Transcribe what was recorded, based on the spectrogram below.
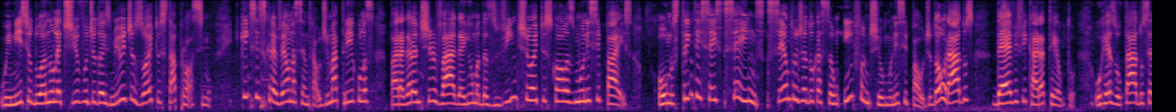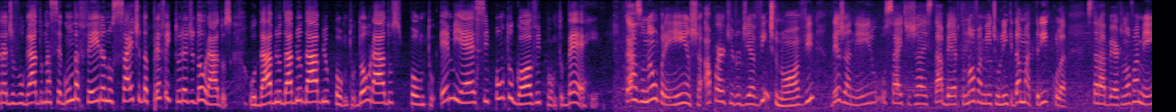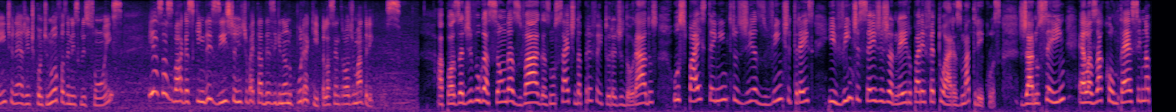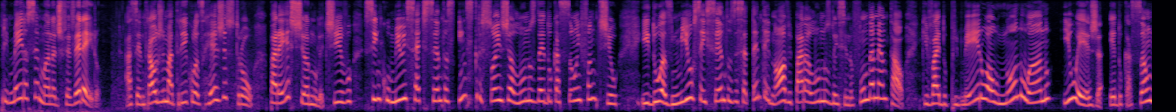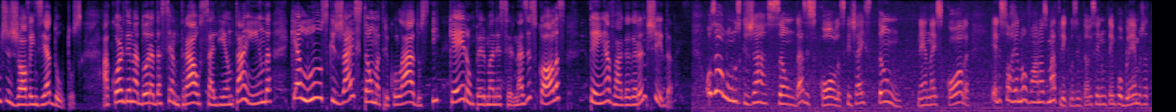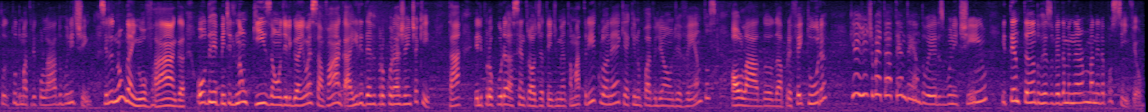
O início do ano letivo de 2018 está próximo. E quem se inscreveu na central de matrículas para garantir vaga em uma das 28 escolas municipais ou nos 36 CEINs, Centro de Educação Infantil Municipal de Dourados, deve ficar atento. O resultado será divulgado na segunda-feira no site da Prefeitura de Dourados, o www.dourados.ms.gov.br. Caso não preencha, a partir do dia 29 de janeiro, o site já está aberto novamente, o link da matrícula estará aberto novamente, né? A gente continua fazendo inscrições e essas vagas que ainda existem, a gente vai estar designando por aqui, pela central de matrículas. Após a divulgação das vagas no site da Prefeitura de Dourados, os pais têm entre os dias 23 e 26 de janeiro para efetuar as matrículas. Já no CEIM, elas acontecem na primeira semana de fevereiro. A Central de Matrículas registrou, para este ano letivo, 5.700 inscrições de alunos da educação infantil e 2.679 para alunos do ensino fundamental, que vai do primeiro ao nono ano, e o EJA, Educação de Jovens e Adultos. A coordenadora da Central salienta ainda que alunos que já estão matriculados e queiram permanecer nas escolas têm a vaga garantida. Os alunos que já são das escolas, que já estão né, na escola, eles só renovaram as matrículas, então isso aí não tem problema, já tudo matriculado, bonitinho. Se ele não ganhou vaga, ou de repente ele não quis onde ele ganhou essa vaga, aí ele deve procurar a gente aqui, tá? Ele procura a central de atendimento à matrícula, né, que é aqui no pavilhão de eventos, ao lado da prefeitura, que a gente vai estar atendendo eles bonitinho e tentando resolver da melhor maneira possível.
